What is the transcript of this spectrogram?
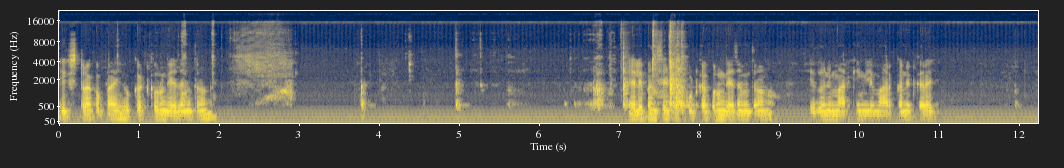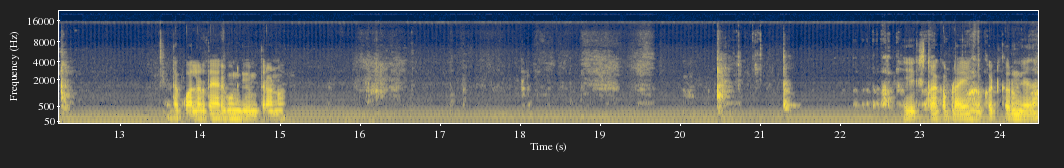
एक्स्ट्रा कपडा आहे कट करून घ्यायचा मित्रांनो सेंटर कुटका करून घ्यायचा मित्रांनो हे दोन्ही मार्क कनेक्ट आता कॉलर तयार करून घेऊ मित्रांनो हे एक्स्ट्रा कपडा आहे कट करून घ्यायचा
